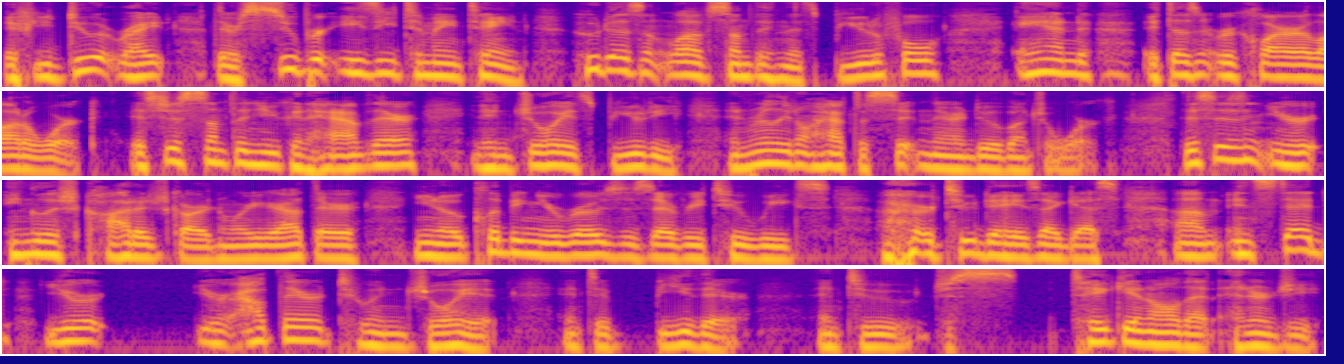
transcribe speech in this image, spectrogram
if you do it right, they're super easy to maintain. Who doesn't love something that's beautiful and it doesn't require a lot of work? It's just something you can have there and enjoy its beauty and really don't have to sit in there and do a bunch of work. This isn't your English cottage garden where you're out there, you know, clipping your roses every two weeks or two days, I guess. Um, instead, you're you're out there to enjoy it and to be there and to just take in all that energy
